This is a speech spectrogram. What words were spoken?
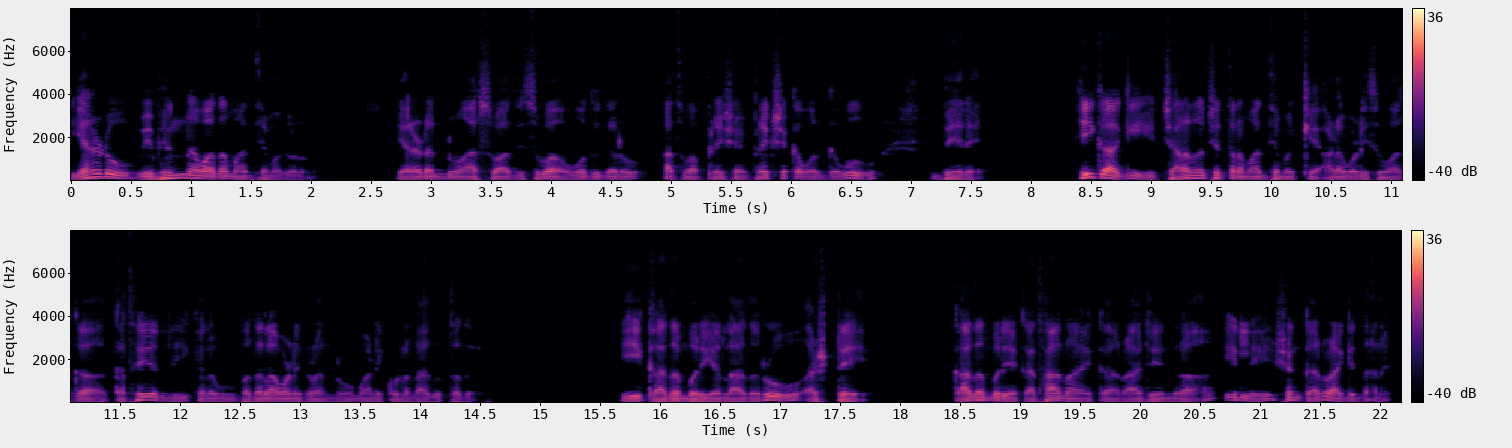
ಎರಡು ವಿಭಿನ್ನವಾದ ಮಾಧ್ಯಮಗಳು. ಎರಡನ್ನೂ ಆಸ್ವಾದಿಸುವ ಓದುಗರು ಅಥವಾ ಪ್ರೇಕ್ಷ, ಪ್ರೇಕ್ಷಕ ವರ್ಗವು ಬೇರೆ. ಹೀಗಾಗಿ ಚಲನಚಿತ್ರ ಮಾಧ್ಯಮಕ್ಕೆ ಅಳವಡಿಸುವಾಗ ಕಥೆಯಲ್ಲಿ ಕೆಲವು ಬದಲಾವಣೆಗಳನ್ನು ಮಾಡಿಕೊಳ್ಳಲಾಗುತ್ತದೆ. ಈ ಕಾದಂಬರಿಯಲ್ಲಾದರೂ ಅಷ್ಟೇ. ಕಾದಂಬರಿಯ ಕಥಾನಾಯಕ ರಾಜೇಂದ್ರ ಇಲ್ಲಿ ಶಂಕರ್ ಆಗಿದ್ದಾನೆ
